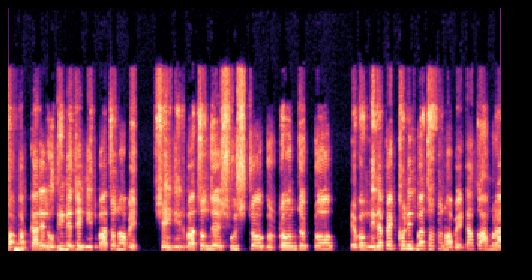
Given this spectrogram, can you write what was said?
সরকারের অধীনে যে নির্বাচন হবে সেই নির্বাচন যে সুষ্ঠু গ্রহণযোগ্য এবং নিরপেক্ষ নির্বাচন হবে এটা তো আমরা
